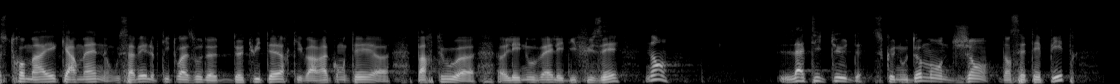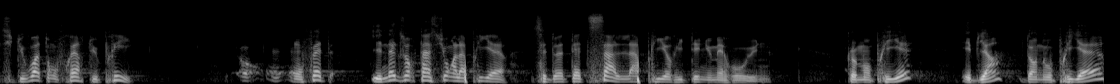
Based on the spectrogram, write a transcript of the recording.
Stromae, Carmen, vous savez, le petit oiseau de, Twitter qui va raconter euh, partout euh, les nouvelles et diffuser. Non, l'attitude, ce que nous demande Jean dans cet épître, si tu vois ton frère, tu pries. En fait, une exhortation à la prière, c'est doit être ça la priorité numéro une. Comment prier? Eh bien, dans nos prières,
